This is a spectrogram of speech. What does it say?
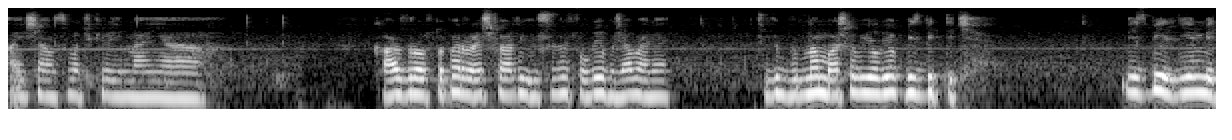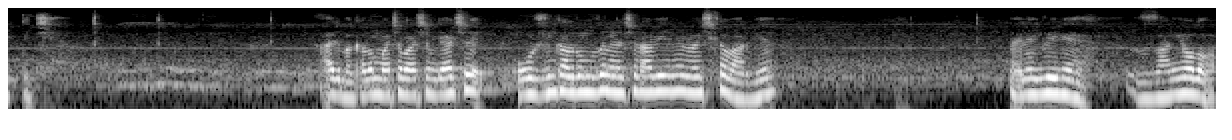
Ay şansıma tüküreyim ben ya. Karzro stoper Raşika artık üçlünün solu yapacağım hani. Çünkü bundan başka bir yol yok. Biz bittik. Biz bildiğin bittik. Hadi bakalım maça başlayalım. Gerçi orijin kadromuzdan Elçer abi yerine Raşika var bir. Pellegrini, Zaniolo.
